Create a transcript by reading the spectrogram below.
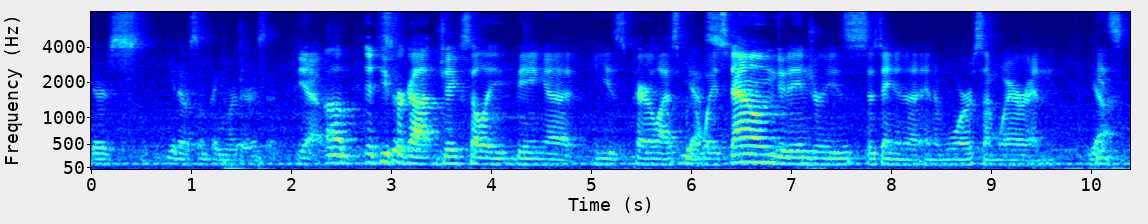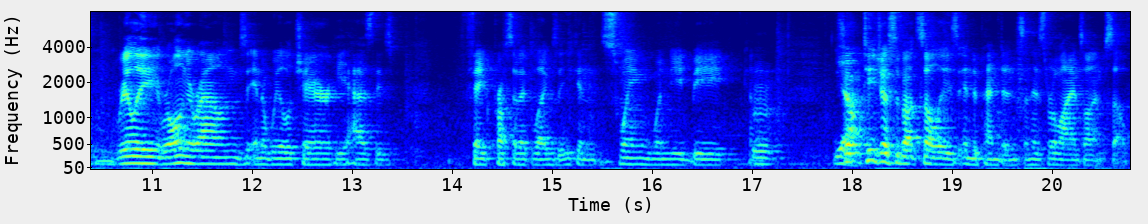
there's you know something where there isn't Yeah. Um, if you so- forgot, Jake Sully being uh, he's paralyzed from Yes. the waist down due to injuries sustained in a, in a war somewhere, and Yeah. he's really rolling around in a wheelchair. He has these fake prosthetic legs that he can swing when need be. Kind of Mm. show, Yeah. teach us about Sully's independence and his reliance on himself.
